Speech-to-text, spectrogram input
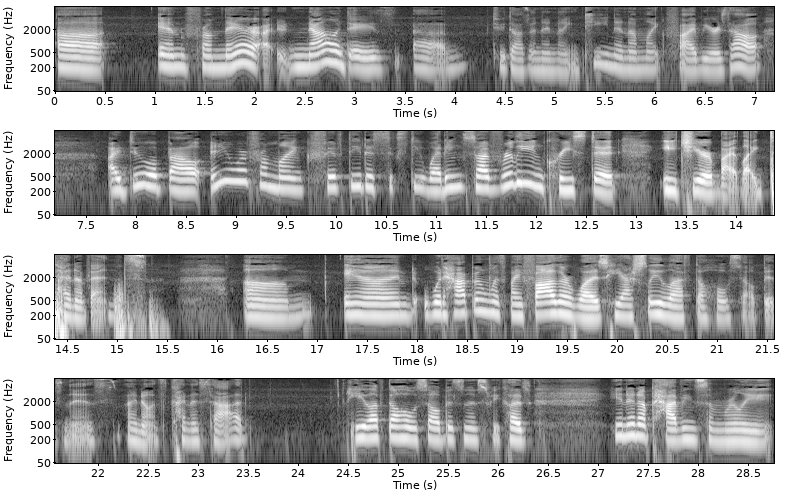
Uh, and from there, nowadays, um, 2019 and I'm like 5 years out, I do about anywhere from like 50 to 60 weddings. So I've really increased it each year by like 10 events. Um, and what happened with my father was he actually left the wholesale business. I know it's kind of sad. He left the wholesale business because he ended up having some really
